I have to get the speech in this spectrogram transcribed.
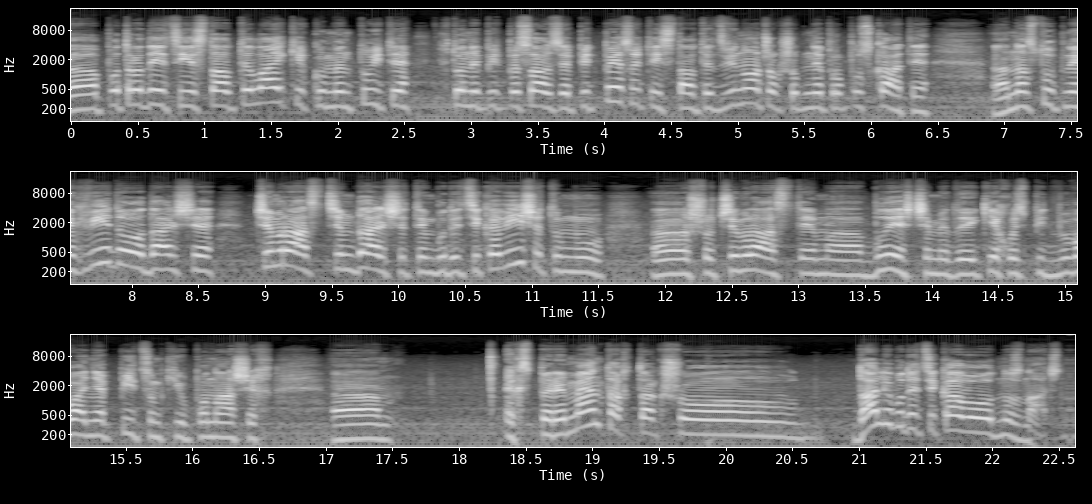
Е, По традиції ставте лайки, коментуйте. Хто не підписався, підписуйтесь, ставте дзвіночок, щоб не пропускати е, наступних відео. Далі, чим раз, чим далі, тим буде цікавіше, тому е, що чим раз, тим е, ближче ми до якихось підбивання підсумків по наших е, експериментах. Так що далі буде цікаво однозначно.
